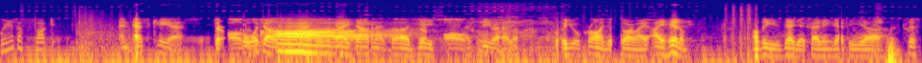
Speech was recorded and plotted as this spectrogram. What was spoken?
Where the fuck? An SKS. They're all. Well, to watch the- out, there's a guy, there's a guy down at uh, They're G. all At to C the- rather. Where you were crawling just storm. I, I hit him. I don't think he's dead yet because I didn't get the uh, assist.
